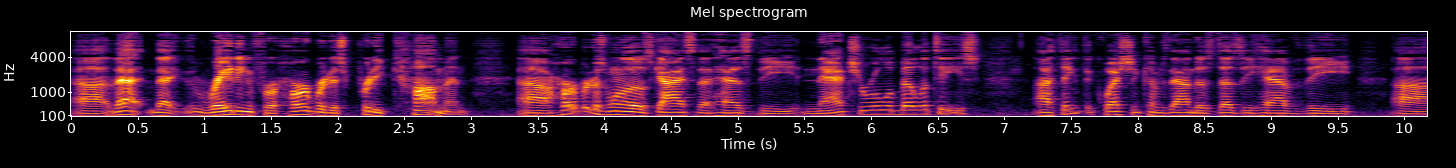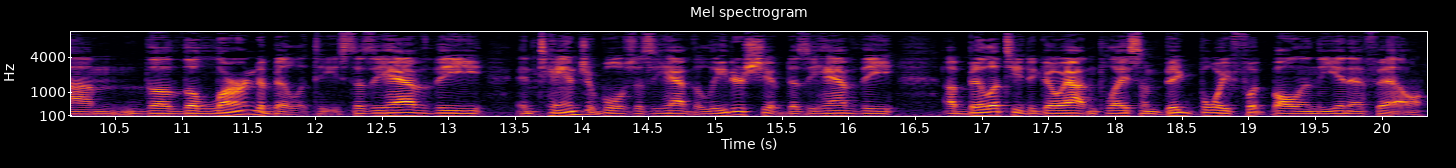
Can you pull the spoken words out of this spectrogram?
uh, that that rating for Herbert is pretty common. Uh, Herbert is one of those guys that has the natural abilities. I think the question comes down to does he have the um, the the learned abilities? Does he have the intangibles? Does he have the leadership? Does he have the ability to go out and play some big boy football in the NFL?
